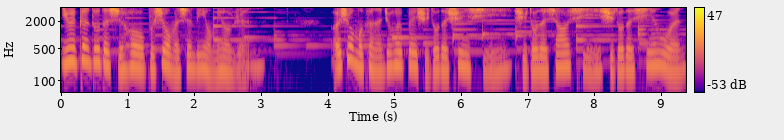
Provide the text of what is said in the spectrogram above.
因为更多的时候，不是我们身边有没有人。而是我们可能就会被许多的讯息、许多的消息、许多的新闻、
